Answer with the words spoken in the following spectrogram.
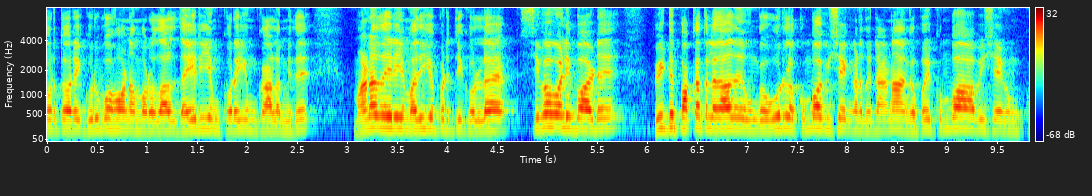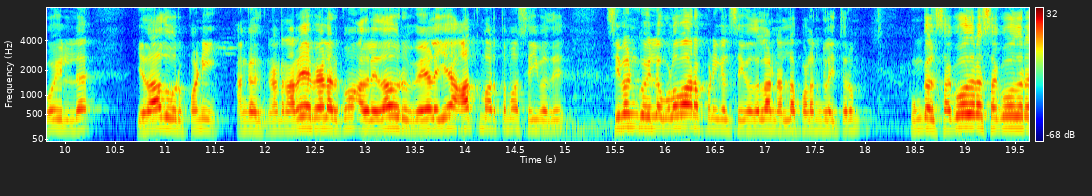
பொறுத்தவரை குரு பகவான் அமர்வதால் தைரியம் குறையும் காலம் இது. மனதைரியம் அதிகப்படுத்தி கொள்ள சிவ வழிபாடு. வீட்டு பக்கத்தில் ஏதாவது உங்கள் ஊரில் கும்பாபிஷேகம் கலந்துட்டாங்கன்னா அங்கே போய் கும்பாபிஷேகம் கோயிலில் ஏதாவது ஒரு பணி. அங்கே நிறைய வேலை இருக்கும். அதில் ஏதாவது ஒரு வேலையை ஆத்மார்த்தமாக செய்வது. சிவன் கோயிலில் உழவார பணிகள் செய்வதெல்லாம் நல்ல பலன்களை தரும். உங்கள் சகோதர சகோதர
